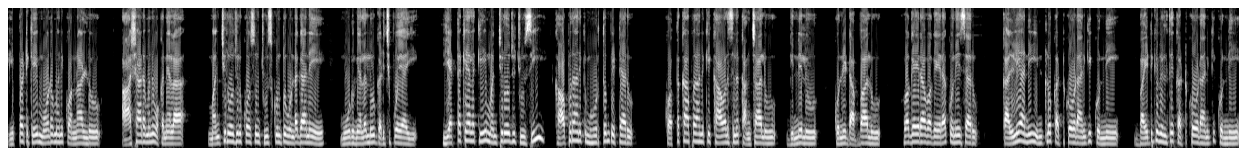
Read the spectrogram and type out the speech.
ఇప్పటికే మూడమని కొన్నాళ్ళు ఆషాఢమని ఒక నెల మంచి రోజుల కోసం చూసుకుంటూ ఉండగానే మూడు నెలలు గడిచిపోయాయి. ఎట్టకేలకి మంచి రోజు చూసి కాపురానికి ముహూర్తం పెట్టారు. కొత్త కాపురానికి కావలసిన కంచాలు గిన్నెలు కొన్ని డబ్బాలు వగైరా వగైరా కొనేశారు. కళ్యాణి ఇంట్లో కట్టుకోవడానికి కొన్ని బయటికి వెళ్తే కట్టుకోవడానికి కొన్ని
